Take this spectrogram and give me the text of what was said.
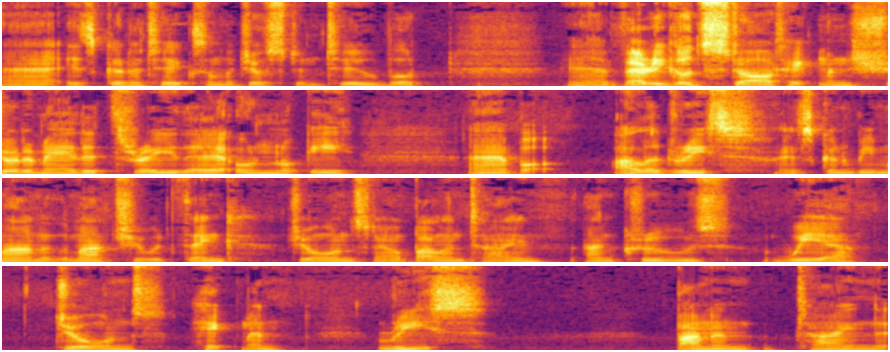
uh, is going to take some adjusting too. But yeah, very good start. Hickman should have made it three there. Unlucky, uh, but Reese is going to be man of the match, you would think. Jones, now Ballantyne, and Cruz, Weir, Jones, Hickman, Reese, Ballantyne,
